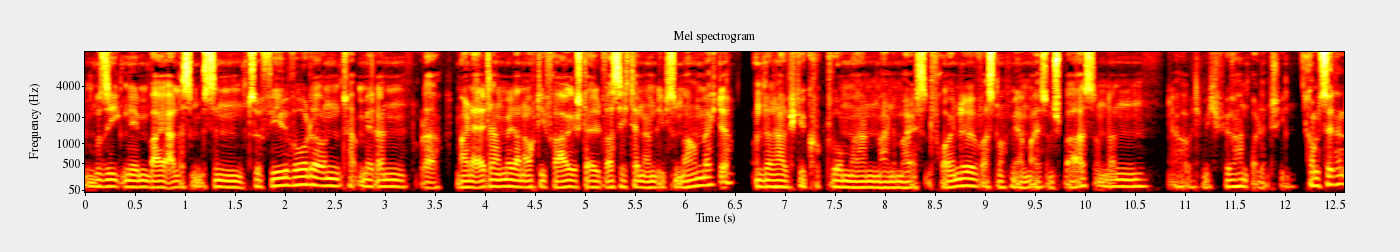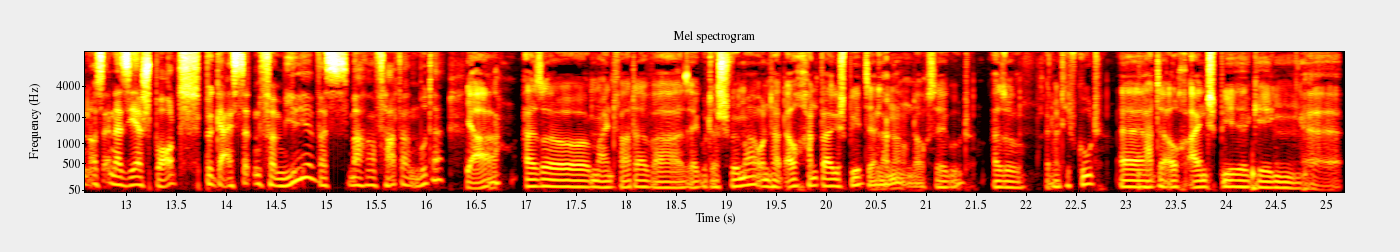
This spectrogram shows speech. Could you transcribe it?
Musik nebenbei alles ein bisschen zu viel wurde und habe mir dann, oder meine Eltern haben mir dann auch die Frage gestellt, was ich denn am liebsten machen möchte. Und dann habe ich geguckt, wo man meine meisten Freunde, was macht mir am meisten Spaß und dann ja, habe ich mich für Handball entschieden. Kommst du denn aus einer sehr sportbegeisterten Familie? Was machen Vater und Mutter? Ja, also mein Vater war sehr guter Schwimmer und hat auch Handball gespielt sehr lange und auch sehr gut. Also relativ gut. Äh, hatte auch ein Spiel gegen äh,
